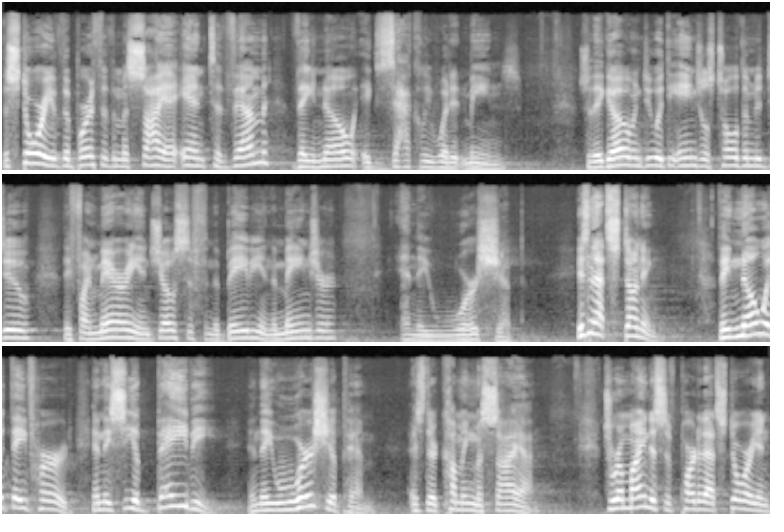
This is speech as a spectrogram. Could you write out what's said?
the story of the birth of the Messiah, and to them, they know exactly what it means. So they go and do what the angels told them to do. They find Mary and Joseph and the baby in the manger, and they worship. Isn't that stunning? They know what they've heard, and they see a baby, and they worship him as their coming Messiah. To remind us of part of that story, and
